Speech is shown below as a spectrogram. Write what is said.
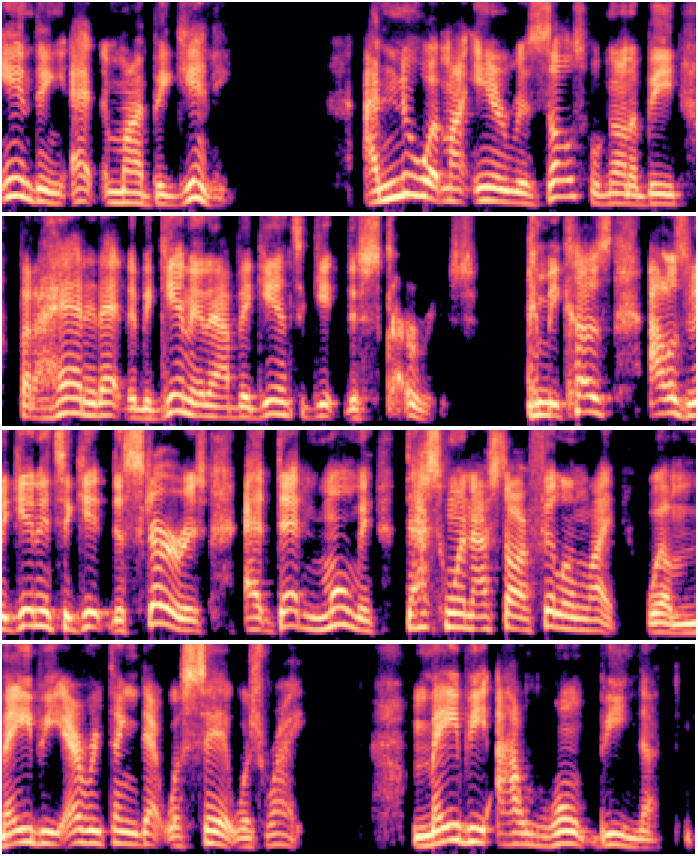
ending at my beginning. I knew what my end results were going to be, but I had it at the beginning and I began to get discouraged. And because I was beginning to get discouraged at that moment, that's when I started feeling like, well, maybe everything that was said was right. Maybe I won't be nothing.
